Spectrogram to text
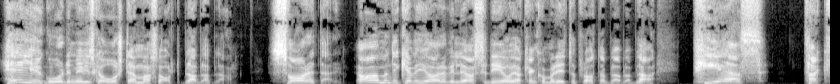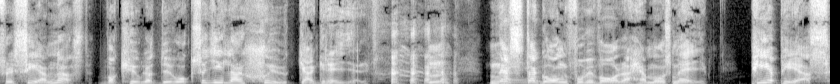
Hej, hur går det med vi ska årsstämma snart? Bla bla bla. Svaret är, ja men det kan vi göra, vi löser det och jag kan komma dit och prata bla bla bla. PS, tack för senast. Vad kul att du också gillar sjuka grejer. Mm. Nästa gång får vi vara hemma hos mig. PPS,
